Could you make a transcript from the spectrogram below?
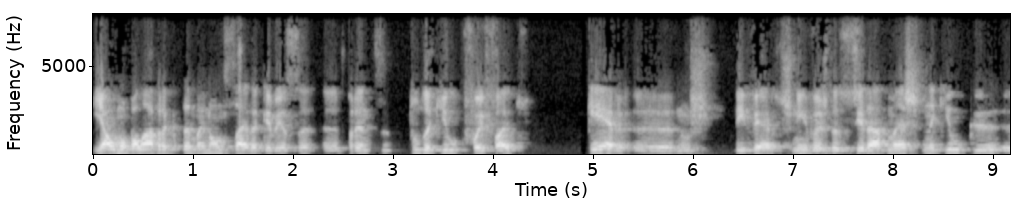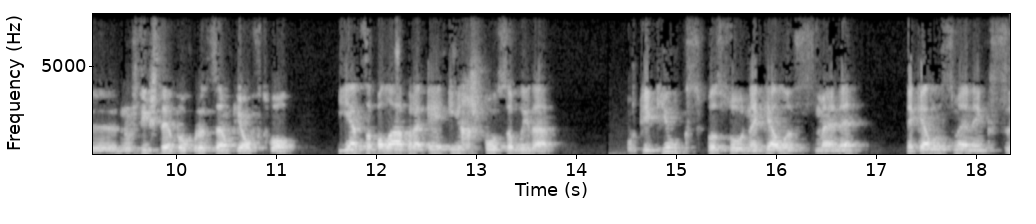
E há uma palavra que também não me sai da cabeça uh, perante tudo aquilo que foi feito, quer uh, nos diversos níveis da sociedade, mas naquilo que uh, nos diz tanto ao coração, que é o futebol. E essa palavra é irresponsabilidade. Porque aquilo que se passou naquela semana, naquela semana em que se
